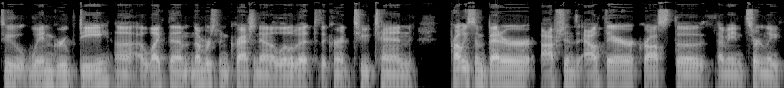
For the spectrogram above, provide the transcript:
to win Group D. Uh, I like them. Numbers been crashing down a little bit to the current 210. Probably some better options out there across the. I mean, certainly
